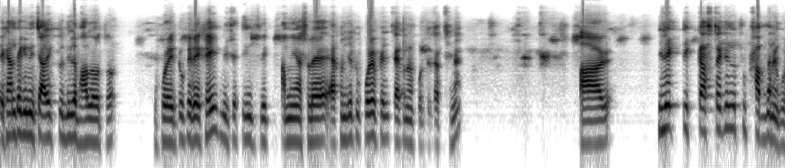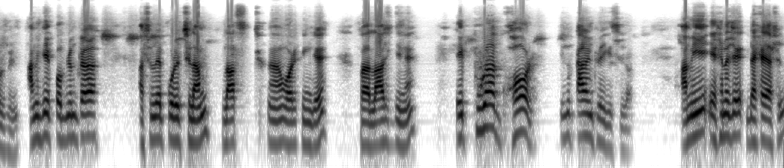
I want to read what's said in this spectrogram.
এখান থেকে নিচে আরেকটু দিলে ভালো হতো। উপরে এটুকু রেখেই নিচে তিন ফিট আমি আসলে এখন যেটুকু করে ফেলছি, এখন করতে চাচ্ছি না। আর ইলেকট্রিক কাজটা কিন্তু খুব সাবধানে করবেন। আমি যে প্রবলেমটা আসলে পড়েছিলাম লাস্ট ওয়ার্কিং ডে বা লাস্ট দিনে, এই পুরা ঘর কিন্তু কারেন্ট হয়ে গেছিল। আমি এখানে যে দেখাই আসেন,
